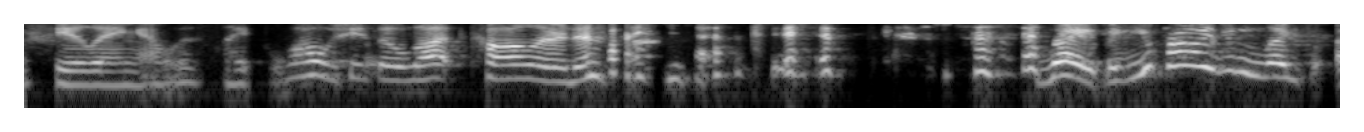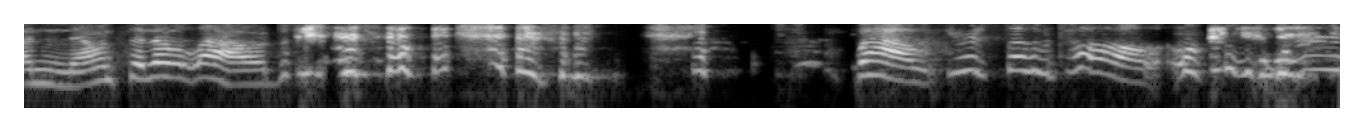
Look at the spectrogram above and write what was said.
feeling. I was like, whoa, she's a lot taller than I imagined. right. But you probably didn't like announce it out loud wow, you're so tall or you're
